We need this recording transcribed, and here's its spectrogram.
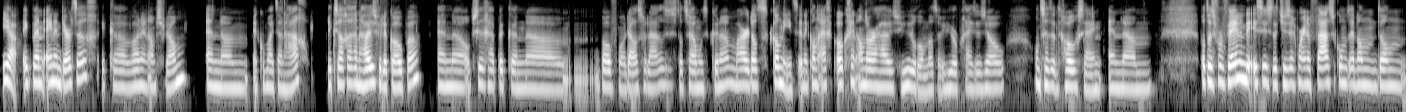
ja, ik ben 31. Ik eh, woon in Amsterdam en ehm, ik kom uit Den Haag. Ik zou graag een huis willen kopen. En eh, op zich heb ik een eh bovenmodaal salaris, dus dat zou moeten kunnen. Maar dat kan niet. En ik kan eigenlijk ook geen ander huis huren, omdat de huurprijzen zo ontzettend hoog zijn. En ehm, wat het vervelende is, is dat je zeg maar in een fase komt en dan, dan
